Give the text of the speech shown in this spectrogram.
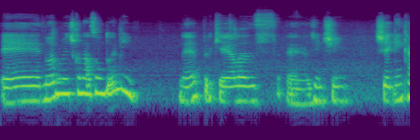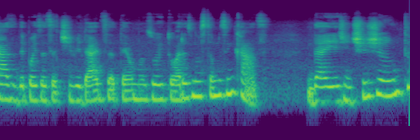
é normalmente quando elas vão dormir, né? Porque elas, é, a gente chega em casa depois das atividades, até umas 8 horas nós estamos em casa. Daí a gente janta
